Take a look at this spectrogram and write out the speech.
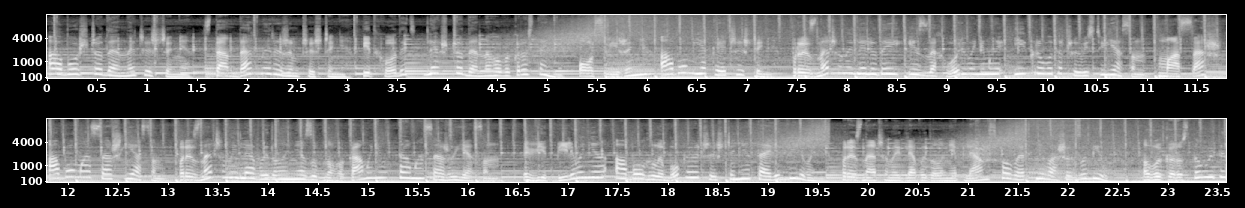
або щоденне чищення. Стандартний режим чищення підходить для щоденного використання. Освіження або м'яке чищення, призначений для людей із захворюваннями і кровоточивістю ясен. Масаж або масаж ясен, призначений для видалення зубного каменю та масажу ясен. Відбілювання або глибоке очищення та відбілювання, призначений для видалення плям з поверхні ваших зубів. Використовуйте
